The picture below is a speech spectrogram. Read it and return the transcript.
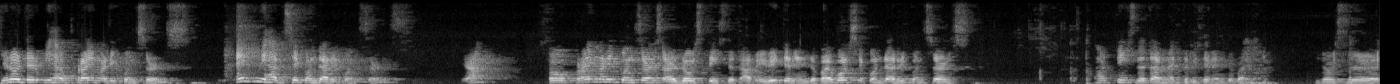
You know, there we have primary concerns, and we have secondary concerns. Yeah? So primary concerns are those things that are written in the Bible. Secondary concerns are things that are not written in the Bible. Those uh,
